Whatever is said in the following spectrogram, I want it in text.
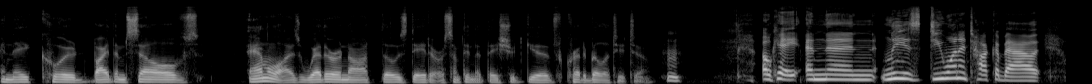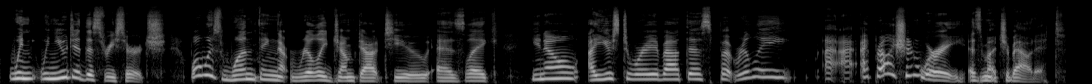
and they could by themselves analyze whether or not those data are something that they should give credibility to. Hmm. Okay, and then Liz, do you want to talk about when when you did this research? What was one thing that really jumped out to you as like, you know, I used to worry about this, but really, I, I probably shouldn't worry as much about it.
